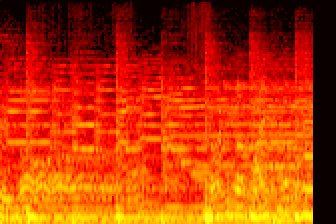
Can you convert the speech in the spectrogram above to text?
への何が舞い込んで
